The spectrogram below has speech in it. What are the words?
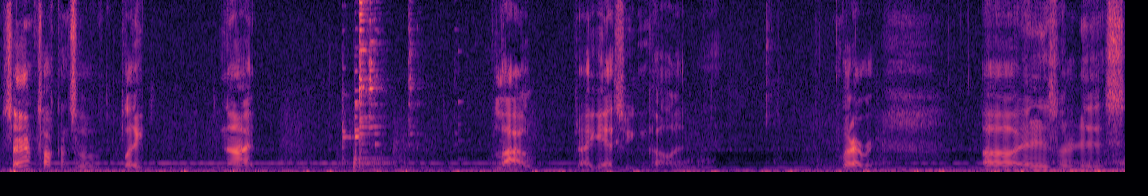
Sorry I'm talking so, like, not loud, I guess you can call it. Whatever. Uh, it is what it is.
